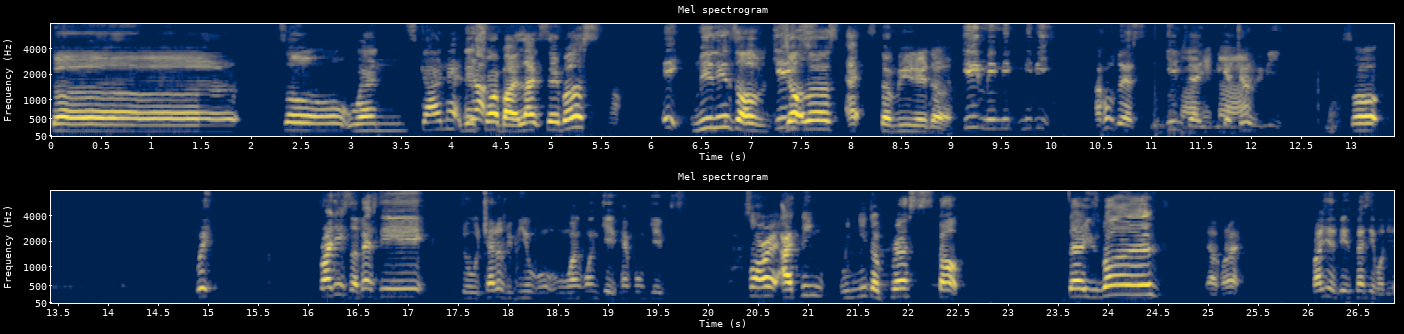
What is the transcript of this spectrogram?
The so when Skynet Yeah. destroyed by lightsabers, Hey, millions of Games- jobless exterminator. game maybe maybe I hope to have games that you can share with me. So Wait, Friday is the best day to challenge with me one, one game, handphone games. sorry, I think we need to press stop. Thanks, bye. Yeah, correct. Friday is the best day for this.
